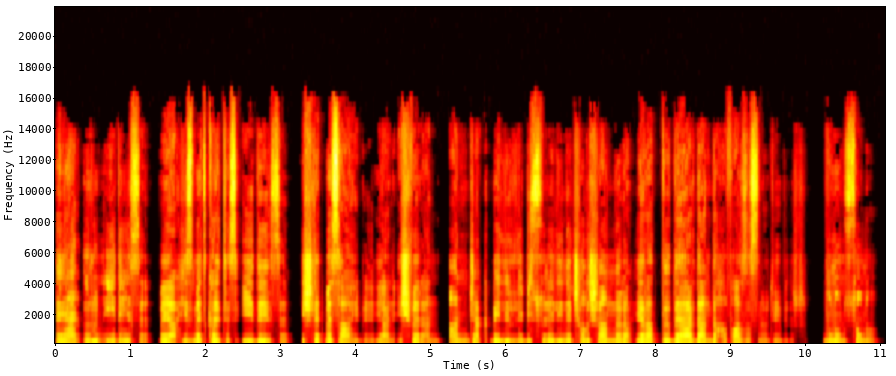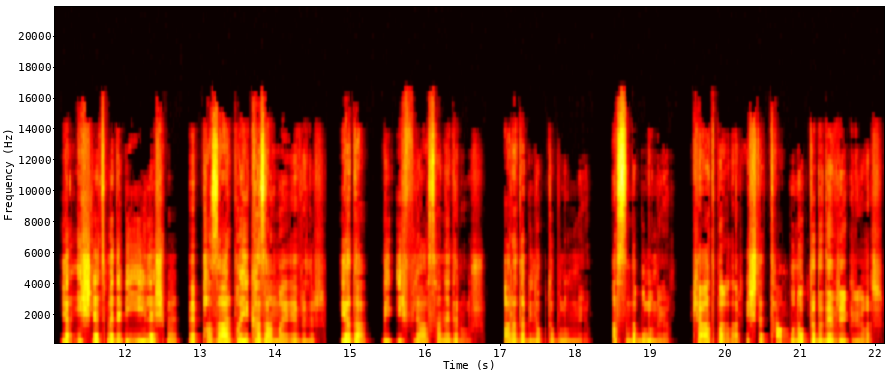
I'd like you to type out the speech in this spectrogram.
Eğer ürün iyi değilse veya hizmet kalitesi iyi değilse işletme sahibi yani işveren ancak belirli bir süreliğine çalışanlara yarattığı değerden daha fazlasını ödeyebilir. Bunun sonu ya işletmede bir iyileşme ve pazar payı kazanmaya evrilir ya da bir iflasa neden olur. Arada bir nokta bulunmuyor. Aslında bulunuyor. Kağıt paralar işte tam bu noktada devreye giriyorlar.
